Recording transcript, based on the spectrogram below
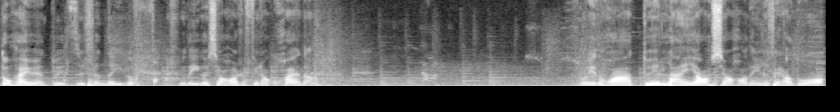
东海渊对自身的一个法术的一个消耗是非常快的。所以的话，对蓝药消耗的也是非常多。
